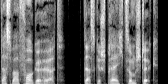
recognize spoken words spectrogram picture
Das war vorgehört. Das Gespräch zum Stück.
